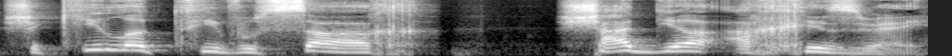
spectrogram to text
Shekila tivusach shadya achizre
